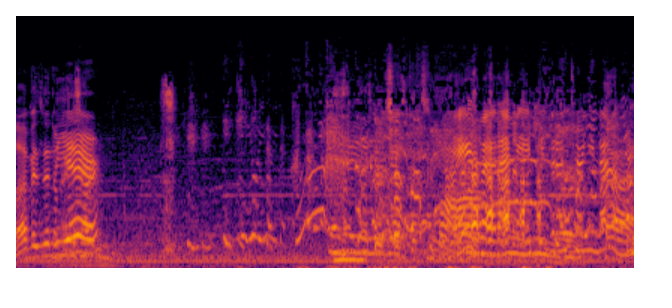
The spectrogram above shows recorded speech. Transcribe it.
Love is in the air. hey, I mean, you didn't turn you down.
